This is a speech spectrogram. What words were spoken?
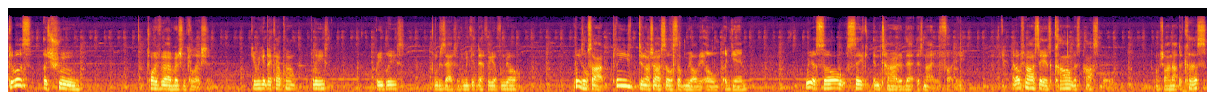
Give us a true 25th anniversary collection. Can we get that Capcom, please? Pretty please? I'm just asking. Can we get that for you from y'all? Please don't stop. Please do not try to sell us something we already own again. We are so sick and tired of that. It's not even funny. And I'm trying to stay as calm as possible. I'm trying not to cuss.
